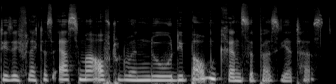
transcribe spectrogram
die sich vielleicht das erste Mal auftut, wenn du die Baumgrenze passiert hast.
